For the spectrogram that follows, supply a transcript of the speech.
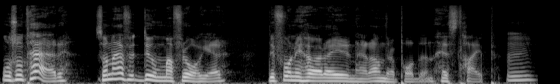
Och sånt här, sådana här dumma frågor, det får ni höra i den här andra podden, Hästhype. Mm.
